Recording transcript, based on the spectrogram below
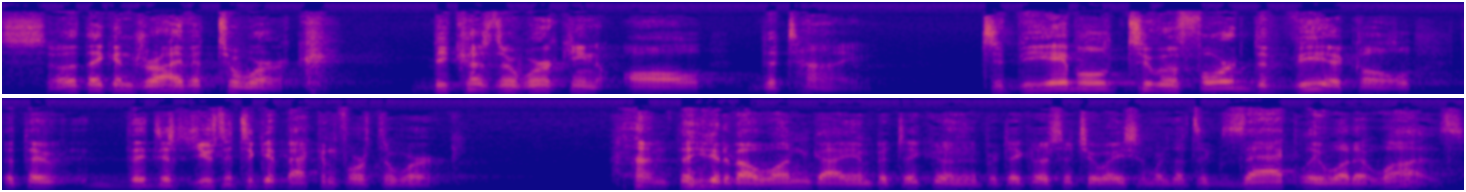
so that they can drive it to work because they're working all the time. To be able to afford the vehicle that they, they just use it to get back and forth to work. I'm thinking about one guy in particular in a particular situation where that's exactly what it was.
